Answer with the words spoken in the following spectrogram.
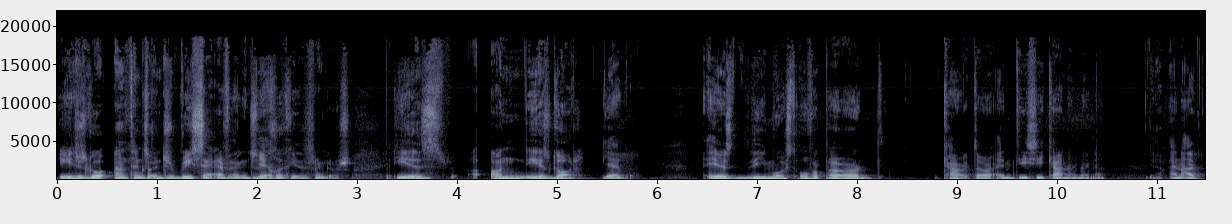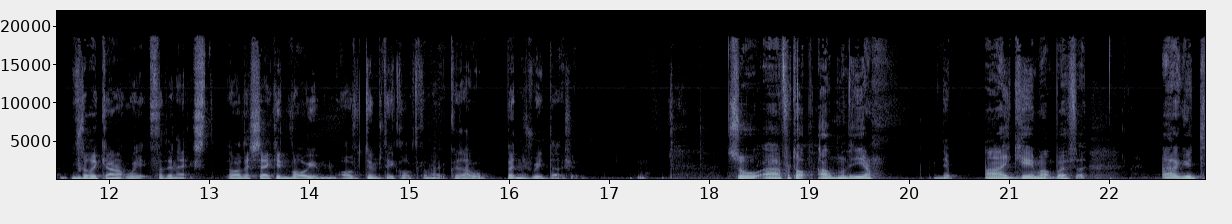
you can just go, I don't think so, and just reset everything, just Yeah. click his fingers. He is on. He is God. Yeah, he is the most overpowered character in DC canon right now. Yeah. And I really cannot wait for the next or the second volume of Doomsday Clock to come out because I will binge read that shit. So uh, for top album of the year, Yep. I came up with. I had a good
